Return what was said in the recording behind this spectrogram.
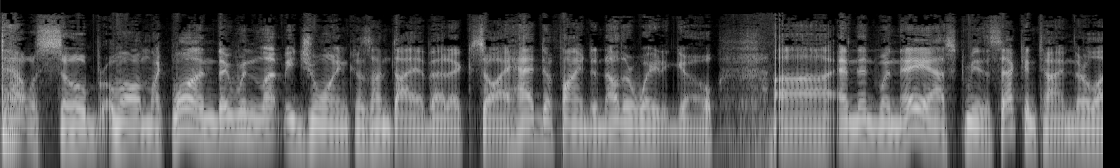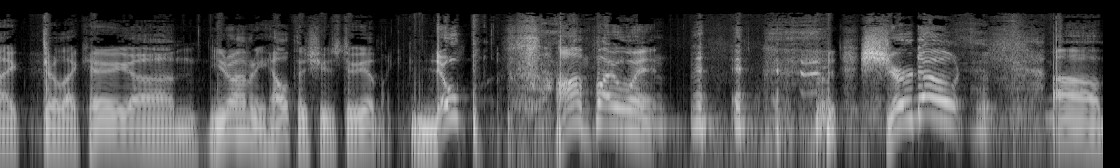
That was so br-" well. I'm like, one, they wouldn't let me join because I'm diabetic, so I had to find another way to go. Uh, and then when they asked me the second time, they're like, they're like, hey, um, you don't have any health issues, do you? I'm like, nope. Off I went. sure don't. Um,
